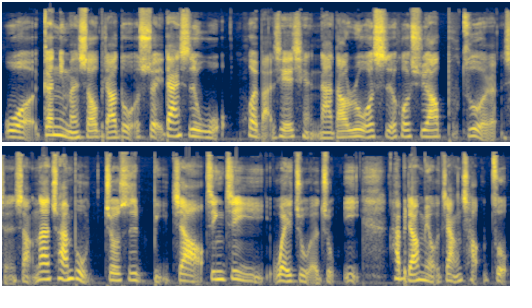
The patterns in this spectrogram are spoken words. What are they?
我跟你们收比较多税，但是我会把这些钱拿到弱势或需要补助的人身上。那川普就是比较经济为主的主义，他比较没有这样炒作，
